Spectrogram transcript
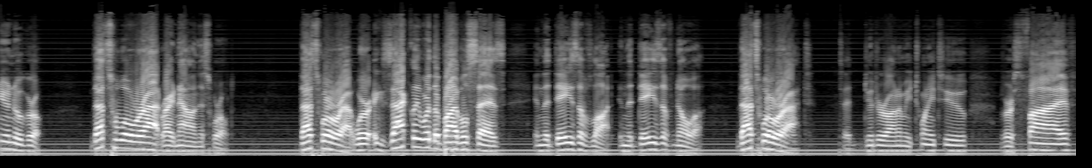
you into a girl That's where we're at right now in this world. That's where we're at. We're exactly where the Bible says in the days of Lot, in the days of Noah. That's where we're at. Deuteronomy 22, verse 5.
